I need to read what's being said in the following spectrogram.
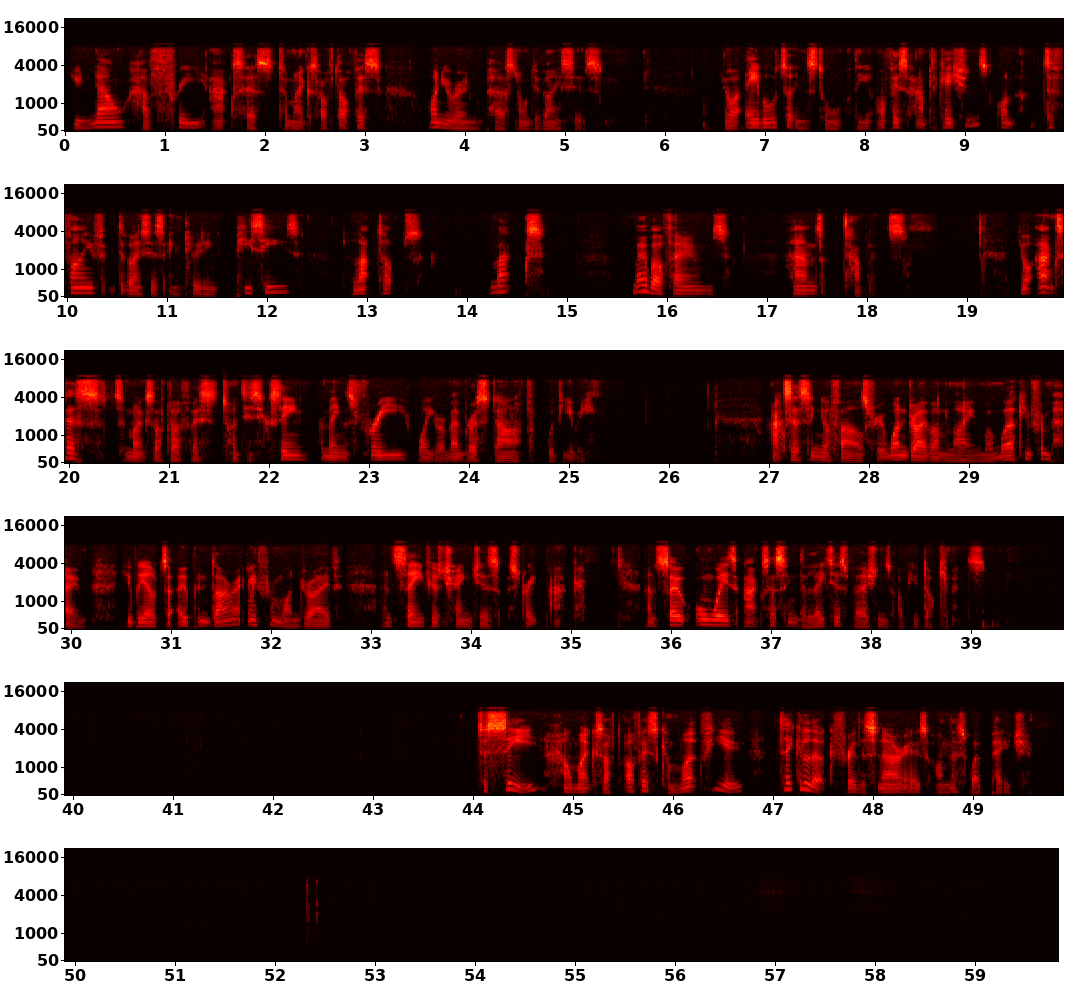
You now have free access to Microsoft Office on your own personal devices. You are able to install the Office applications on up to five devices including PCs, laptops, Macs, mobile phones, and tablets. Your access to Microsoft Office 2016 remains free while you're a member of staff with UWE. Accessing your files through OneDrive Online when working from home, you'll be able to open directly from OneDrive and save your changes straight back and so always accessing the latest versions of your documents. To see how Microsoft Office can work for you, take a look through the scenarios on this web page.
